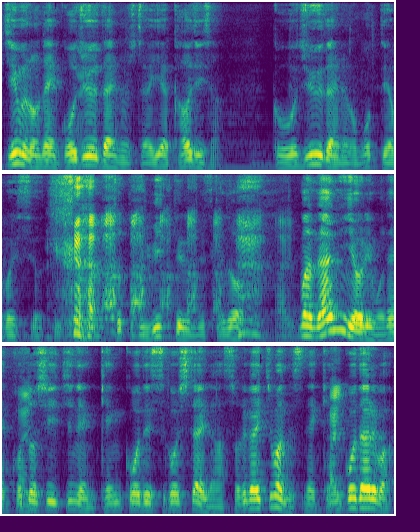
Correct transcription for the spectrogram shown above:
ジムのね50代の人が「いや川尻さん50代の方がもっとやばいっすよ」って言って、ちょっとビビってるんですけど、まあ何よりもね今年1年健康で過ごしたいな、それが一番ですね。健康であれば、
